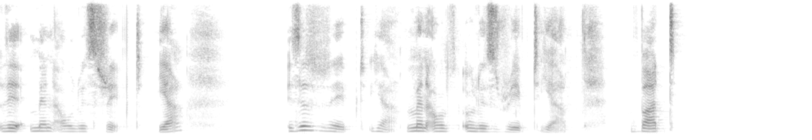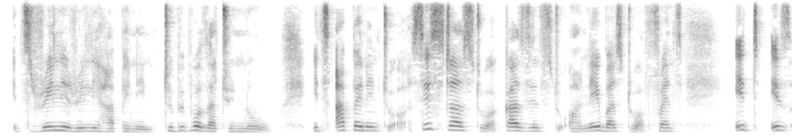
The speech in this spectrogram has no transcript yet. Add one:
The men are always raped yeah? Is it raped? Yeah men are always raped yeah. But it's really really happening to people that we know. It's happening to our sisters to our cousins to our neighbors to our friends it is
